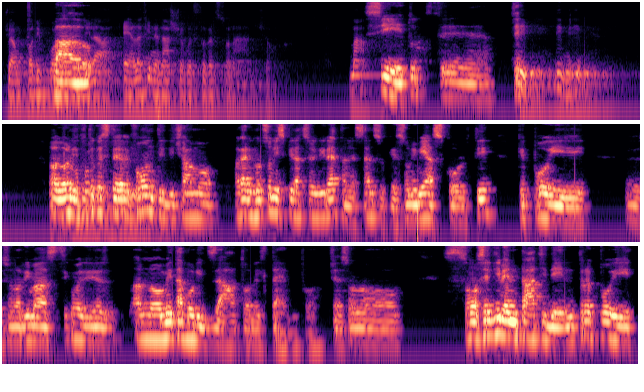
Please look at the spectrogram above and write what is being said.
Cioè un po' di qua, po' di là, e alla fine nasce questo personaggio. Ma... Sì, tutte... Sì, sì dimmi, dimmi. No, tutte queste fonti, diciamo magari non sono ispirazione diretta, nel senso che sono i miei ascolti che poi eh, sono rimasti, come dire, hanno metabolizzato nel tempo, cioè sono, sono sedimentati dentro e poi,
